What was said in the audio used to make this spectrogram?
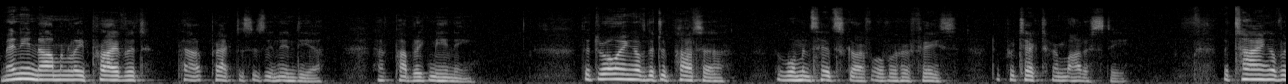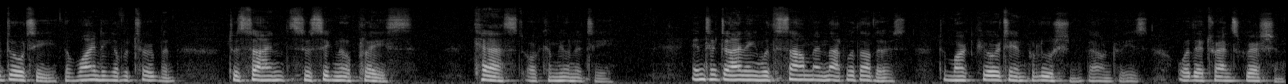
Many nominally private practices in India have public meaning. The drawing of the dupatta the woman's headscarf over her face to protect her modesty, the tying of a dhoti, the winding of a turban to, sign, to signal place, caste, or community, interdining with some and not with others to mark purity and pollution boundaries or their transgression,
